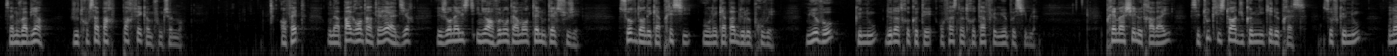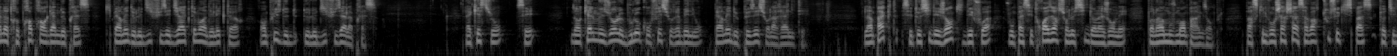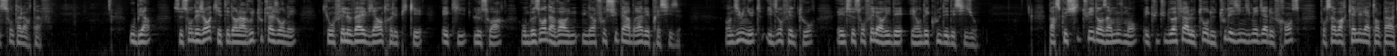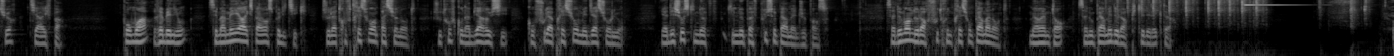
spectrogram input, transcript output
Ça nous va bien. Je trouve ça parfait comme fonctionnement. En fait, on n'a pas grand intérêt à dire les journalistes ignorent volontairement tel ou tel sujet, sauf dans des cas précis où on est capable de le prouver. Mieux vaut que nous, de notre côté, on fasse notre taf le mieux possible. Prémâcher le travail, c'est toute l'histoire du communiqué de presse, sauf que nous, on a notre propre organe de presse qui permet de le diffuser directement à des lecteurs, en plus de, de le diffuser à la presse. La question, c'est dans quelle mesure le boulot qu'on fait sur Rébellion permet de peser sur la réalité? L'impact, c'est aussi des gens qui, des fois, vont passer trois heures sur le site dans la journée, pendant un mouvement par exemple, parce qu'ils vont chercher à savoir tout ce qui se passe quand ils sont à leur taf. Ou bien, ce sont des gens qui étaient dans la rue toute la journée, qui ont fait le va-et-vient entre les piquets, et qui, le soir, ont besoin d'avoir une, info super brève et précise. En dix minutes, ils ont fait le tour, et ils se sont fait leur idée, et en découlent des décisions. Parce que si tu es dans un mouvement et que tu dois faire le tour de tous les indies médias de France pour savoir quelle est la température, t'y arrives pas. Pour moi, Rébellion, c'est ma meilleure expérience politique. Je la trouve très souvent passionnante. Je trouve qu'on a bien réussi, qu'on fout la pression aux médias sur Lyon. Il y a des choses qu'ils ne, qu'ils ne peuvent plus se permettre, je pense. Ça demande de leur foutre une pression permanente, mais en même temps, ça nous permet de leur piquer des lecteurs.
